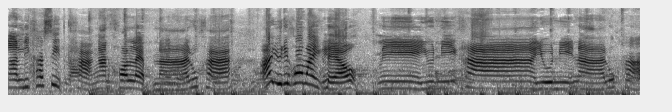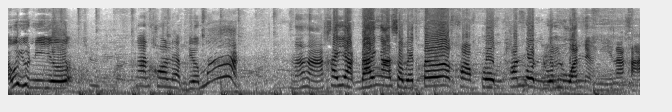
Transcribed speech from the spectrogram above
งานลิขสิทธิ์ค่ะ งานคอลแลบนะลูกค้าอะยูนิโคมาอีกแล้ว นี่ยูนิค่ะยูนินะลูกค้าอุ้ยยูนิเยอะ งานคอลแลบเยอะมาก นะคะ ใครอยากได้งานสเวตเตอร์คอกลมท่อนบนล้วนๆอย่างนี้นะคะ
